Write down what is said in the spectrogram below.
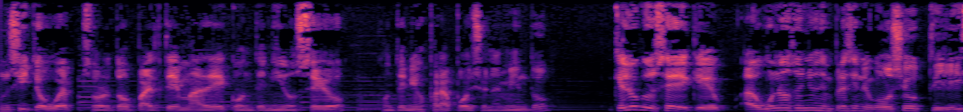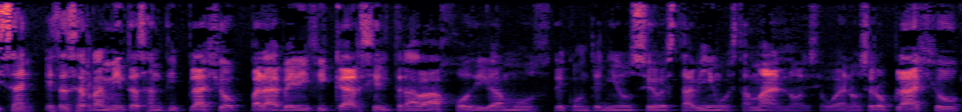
un sitio web, sobre todo para el tema de contenido SEO, contenidos para posicionamiento ¿Qué es lo que sucede? Que algunos dueños de empresa y negocio utilizan estas herramientas antiplagio para verificar si el trabajo, digamos, de contenido SEO está bien o está mal, ¿no? Dice, bueno, cero plagio,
